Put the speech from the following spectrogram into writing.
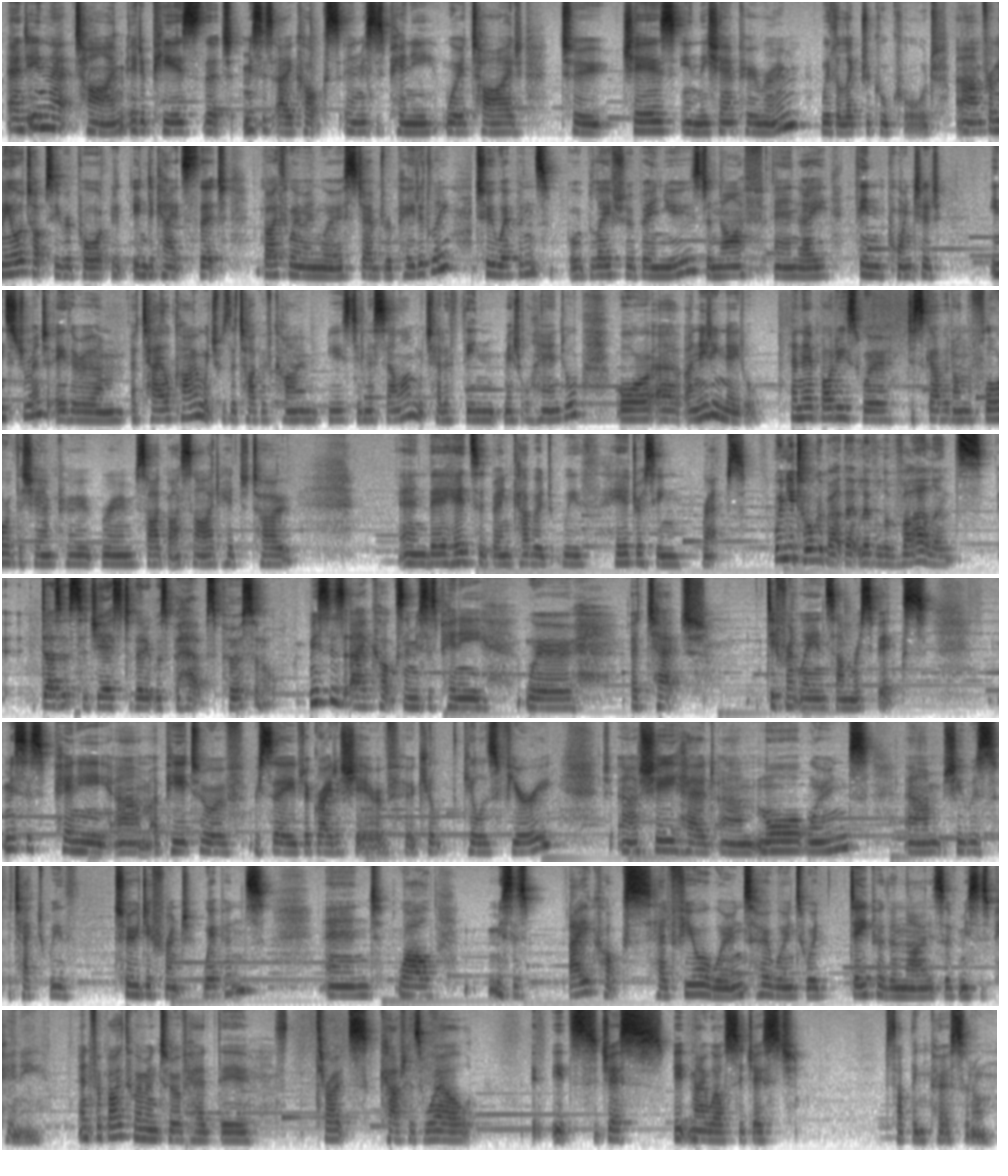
And in that time, it appears that Mrs. Acox and Mrs. Penny were tied to chairs in the shampoo room with electrical cord. Um, from the autopsy report, it indicates that both women were stabbed repeatedly. Two weapons were believed to have been used a knife and a thin pointed instrument, either um, a tail comb, which was the type of comb used in the salon, which had a thin metal handle, or a, a knitting needle. And their bodies were discovered on the floor of the shampoo room, side by side, head to toe and their heads had been covered with hairdressing wraps. When you talk about that level of violence, does it suggest that it was perhaps personal? Mrs. Acox and Mrs. Penny were attacked differently in some respects. Mrs. Penny um, appeared to have received a greater share of her kill killer's fury. Uh, she had um, more wounds. Um, she was attacked with two different weapons. And while Mrs. Acox had fewer wounds, her wounds were deeper than those of Mrs. Penny. And for both women to have had their throats cut as well, it, suggests, it may well suggest something personal.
